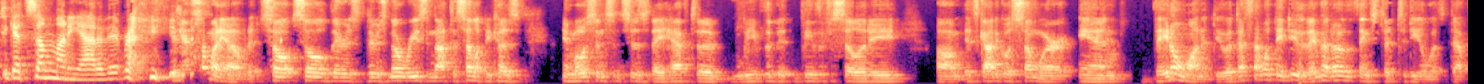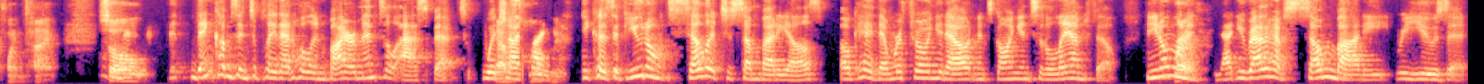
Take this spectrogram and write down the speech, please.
to get some money out of it, right? to get some money out of it. So so there's there's no reason not to sell it because in most instances they have to leave the leave the facility. Um, it's got to go somewhere, and they don't want to do it. That's not what they do. They've got other things to, to deal with at that point in time. So then comes into play that whole environmental aspect, which absolutely. I like. Because if you don't sell it to somebody else, okay, then we're throwing it out and it's going into the landfill. And you don't want right. to do that. You'd rather have somebody reuse it.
